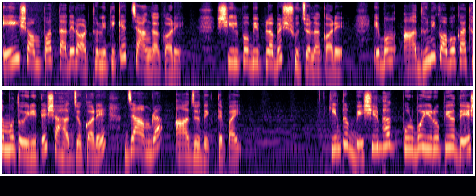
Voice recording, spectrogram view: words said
এই সম্পদ তাদের অর্থনীতিকে চাঙ্গা করে, শিল্প বিপ্লবের সূচনা করে এবং আধুনিক অবকাঠামো তৈরিতে সাহায্য করে, যা আমরা আজও দেখতে পাই। কিন্তু বেশিরভাগ পূর্ব ইউরোপীয় দেশ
